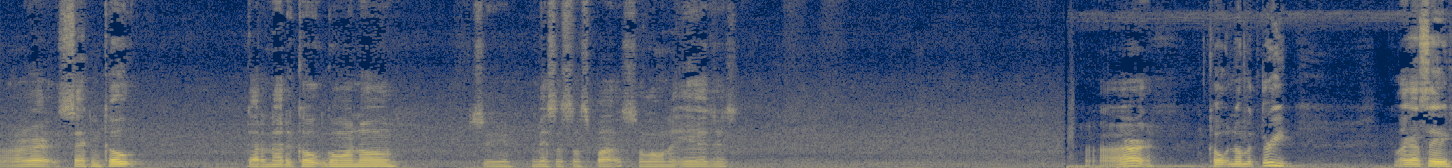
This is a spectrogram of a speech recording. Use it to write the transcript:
Alright, second coat. Got another coat going on. See, missing some spots along the edges. Alright, coat number three. Like I say,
